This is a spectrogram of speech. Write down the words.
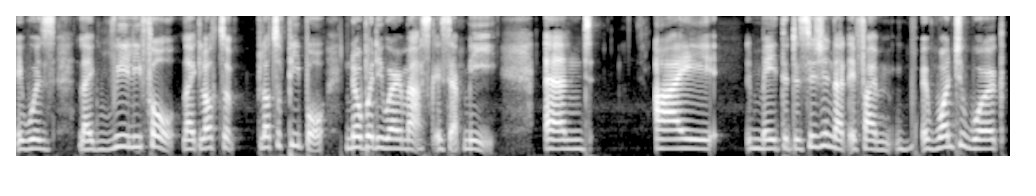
It was like really full, like lots of lots of people. Nobody wearing mask except me. And I made the decision that if I'm I want to work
